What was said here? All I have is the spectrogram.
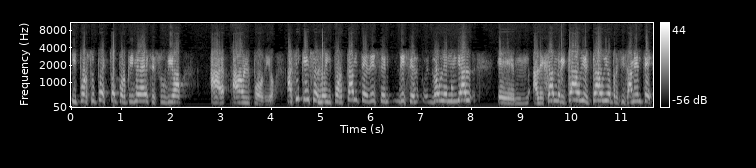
y por supuesto por primera vez se subió al podio. Así que eso es lo importante de ese doble mundial. Eh, Alejandro y Claudio, y Claudio precisamente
